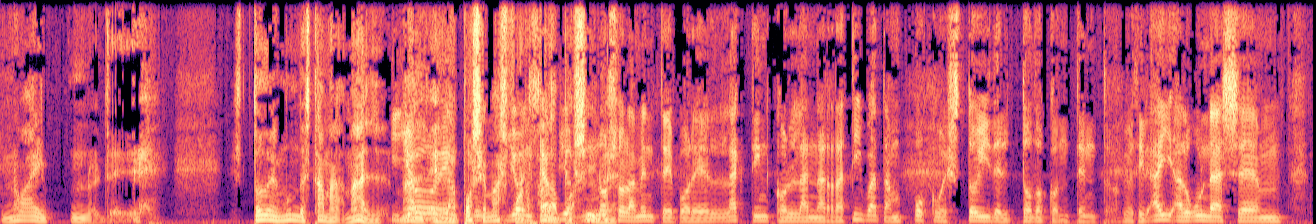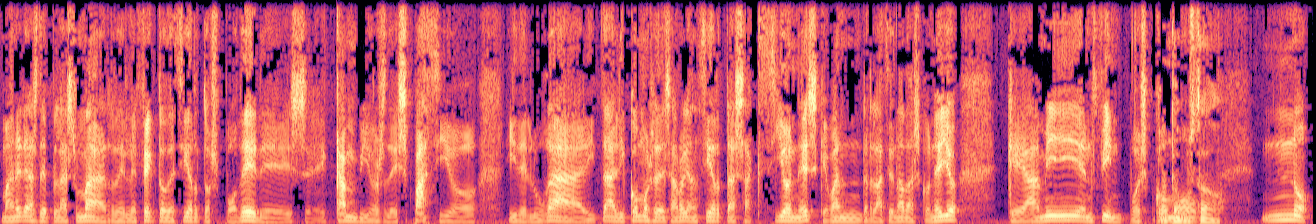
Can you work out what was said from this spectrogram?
No hay. no, eh, todo el mundo está ma- mal, Y mal, yo, en la pose más yo, forzada cambio, posible. No solamente por el acting, con la narrativa tampoco estoy del todo contento. Es decir, hay algunas em, maneras de plasmar el efecto de ciertos poderes, eh, cambios de espacio y de lugar y tal, y cómo se desarrollan ciertas acciones que van relacionadas con ello, que a mí, en fin, pues como... ¿No te ha gustado? No.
